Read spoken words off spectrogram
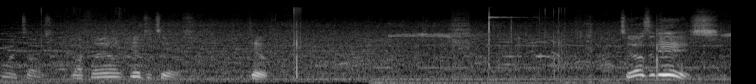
Coin toss. Rafael, heads or tails? Tails. Tails it is.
